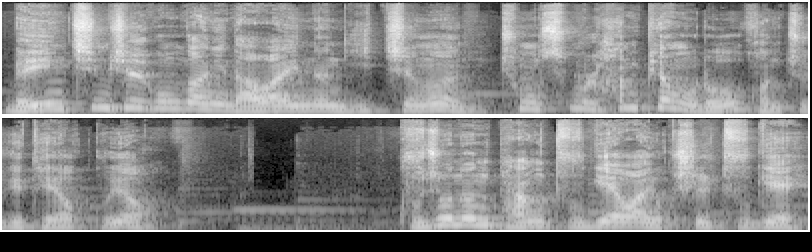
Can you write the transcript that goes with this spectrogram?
메인 침실 공간이 나와 있는 2층은 총 21평으로 건축이 되었고요. 구조는 방 2개와 욕실 2개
